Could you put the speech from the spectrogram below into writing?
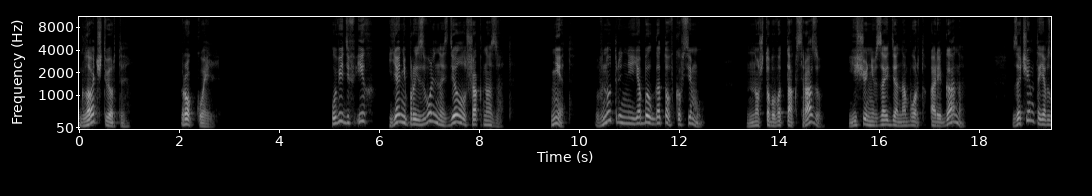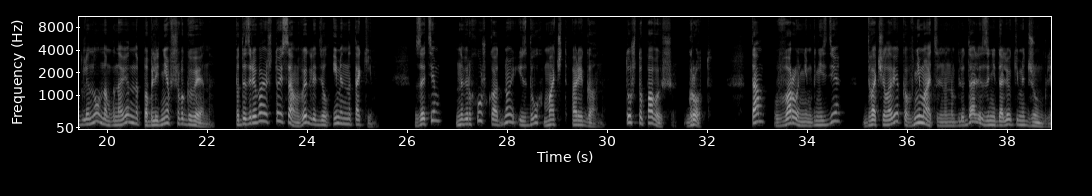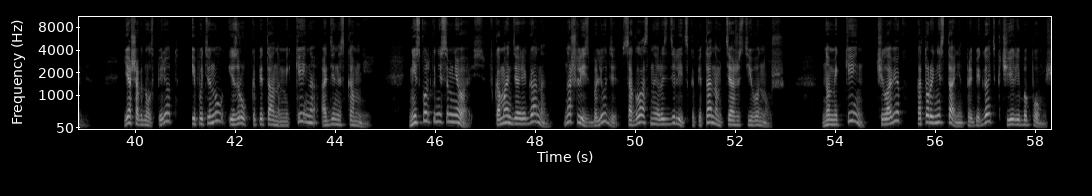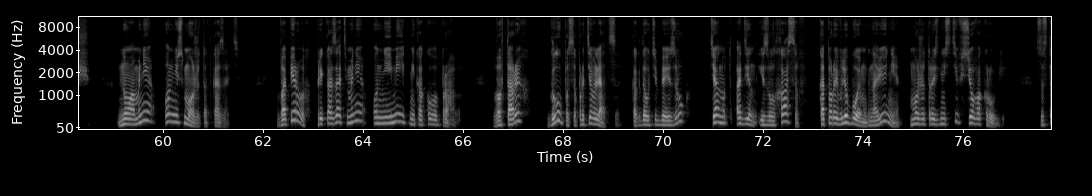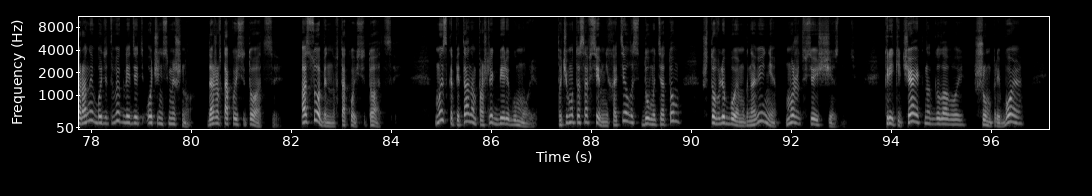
Глава 4. Роккуэль. Увидев их, я непроизвольно сделал шаг назад. Нет, внутренне я был готов ко всему. Но чтобы вот так сразу, еще не взойдя на борт Орегана, зачем-то я взглянул на мгновенно побледневшего Гвена, подозревая, что и сам выглядел именно таким. Затем на верхушку одной из двух мачт Орегана, ту, что повыше, грот. Там, в вороньем гнезде, два человека внимательно наблюдали за недалекими джунглями. Я шагнул вперед и потянул из рук капитана Маккейна один из камней. Нисколько не сомневаюсь, в команде Орегана нашлись бы люди, согласные разделить с капитаном тяжесть его нож. Но Маккейн – человек, который не станет прибегать к чьей-либо помощи. Ну а мне он не сможет отказать. Во-первых, приказать мне он не имеет никакого права. Во-вторых, глупо сопротивляться, когда у тебя из рук тянут один из лхасов, который в любое мгновение может разнести все в округе. Со стороны будет выглядеть очень смешно, даже в такой ситуации. Особенно в такой ситуации. Мы с капитаном пошли к берегу моря. Почему-то совсем не хотелось думать о том, что в любое мгновение может все исчезнуть. Крики чаек над головой, шум прибоя,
